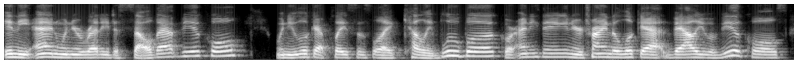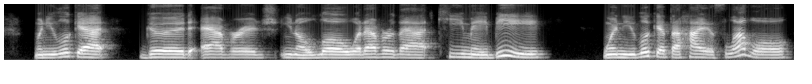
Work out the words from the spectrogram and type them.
in the end, when you're ready to sell that vehicle, when you look at places like Kelley Blue Book or anything, and you're trying to look at value of vehicles, when you look at good, average, you know, low, whatever that key may be, when you look at the highest level,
